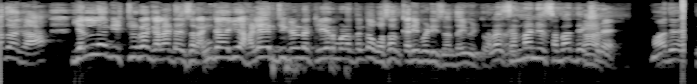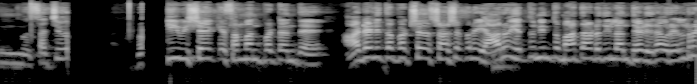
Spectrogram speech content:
ಆದಾಗ ಎಲ್ಲ ನಿಷ್ಠೂರ ಗಲಾಟೆ ಸರ್. ಹಂಗಾಗಿ ಹಳೆ ಅರ್ಜಿಗಳನ್ನ ಕ್ಲಿಯರ್ ಮಾಡೋ ತನಕ ಹೊಸ ಕರಿಬೇಡಿ ಸರ್ ದಯವಿಟ್ಟು. ಅಲ್ಲ ಸನ್ಮಾನ್ಯ ಸಭಾಧ್ಯಕ್ಷರೇ ಮಾದೇ ಸಚಿವ ಈ ವಿಷಯಕ್ಕೆ ಸಂಬಂಧಪಟ್ಟಂತೆ ಆಡಳಿತ ಪಕ್ಷದ ಶಾಸಕರು ಯಾರು ಎದ್ದು ನಿಂತು ಮಾತಾಡೋದಿಲ್ಲ ಅಂತ ಹೇಳಿದ್ರೆ ಅವರೆಲ್ಲರೂ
